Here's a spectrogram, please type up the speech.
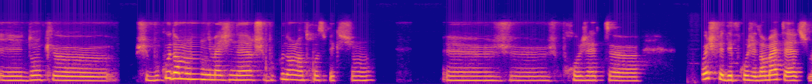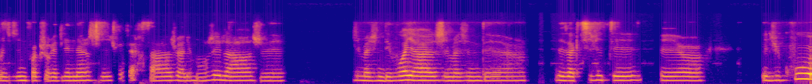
Et donc, euh, je suis beaucoup dans mon imaginaire, je suis beaucoup dans l'introspection. Euh, je, je, projette. Oui, je fais des projets dans ma tête. Je me dis, une fois que j'aurai de l'énergie, je vais faire ça, je vais aller manger là, je j'imagine des voyages, j'imagine des, des, activités. Et, et du coup,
